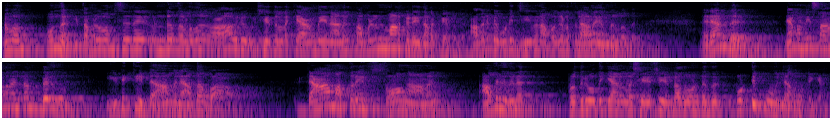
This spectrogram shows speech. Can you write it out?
അപ്പം ഒന്ന് ഈ തമിഴ് വംശജർ ഉണ്ടെന്നുള്ളത് ആ ഒരു വിഷയത്തിലുള്ള ക്യാമ്പയിനാണ് തമിഴന്മാർക്കിടയിൽ നടക്കേണ്ടത്. അവരുടെ കൂടി ജീവൻ അപകടത്തിലാണ് എന്നുള്ളത്. രണ്ട് ഞാൻ പറഞ്ഞ ഈ സാധനം എല്ലാം വരുന്നു. ഇടുക്കി ഡാമിന് അഥവാ ഡാം അത്രയും സ്ട്രോങ് ആണ്. അതിനിതിനെ പ്രതിരോധിക്കാനുള്ള ശേഷിയുണ്ട് അതുകൊണ്ട് ഇത് പൊട്ടിപ്പോവില്ല എന്ന് ഒട്ടിക്കാം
